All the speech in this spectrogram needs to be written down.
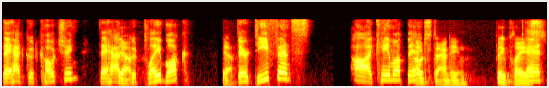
they had good coaching, they had Yeah. a good playbook. Yeah. Their defense uh, came up big, Outstanding. Big plays. and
